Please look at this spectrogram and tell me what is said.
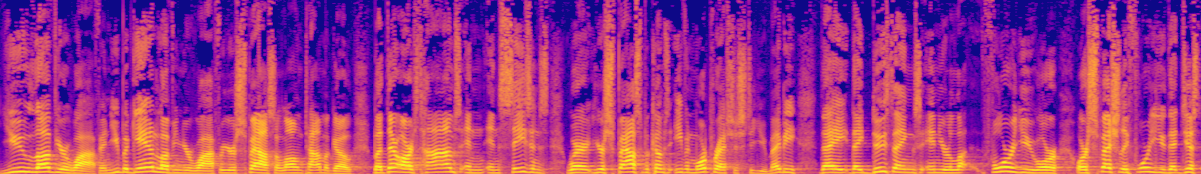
You love your wife, and you began loving your wife or your spouse a long time ago. But there are times and, and seasons where your spouse becomes even more precious to you. Maybe they, they do things in your for you or, or especially for you that just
